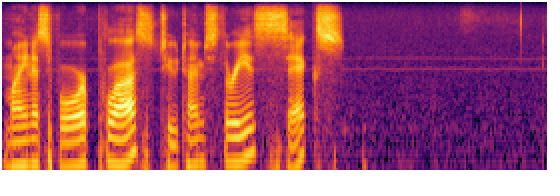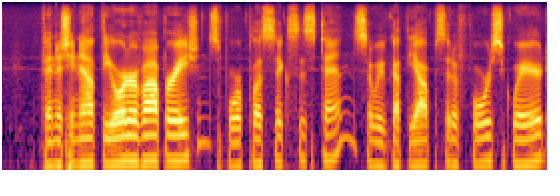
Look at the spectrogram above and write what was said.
minus 4 plus 2 times 3 is 6. Finishing out the order of operations, 4 plus 6 is 10, so we've got the opposite of 4 squared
